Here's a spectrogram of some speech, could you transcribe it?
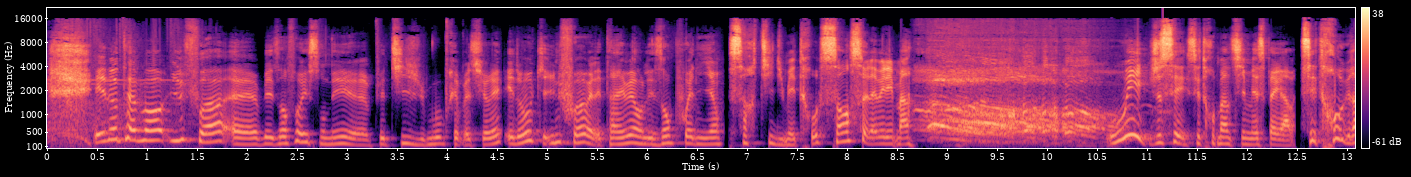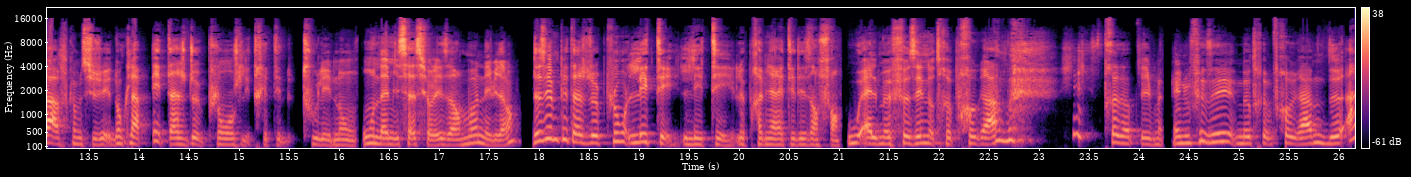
et notamment, une fois, euh, mes enfants, ils sont nés euh, petits jumeaux prématurés. Et donc, une fois, elle est arrivée en les empoignant, sortie du métro, sans se laver les mains. Oui, je sais, c'est trop intime, mais c'est pas grave. C'est trop grave comme sujet. Donc là, pétage de plomb, je l'ai traité de tous les noms. On a mis ça sur les hormones, évidemment. Deuxième pétage de plomb, l'été. L'été, le premier été des enfants, où elle me faisait notre programme. très intime. Elle nous faisait notre programme de ah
